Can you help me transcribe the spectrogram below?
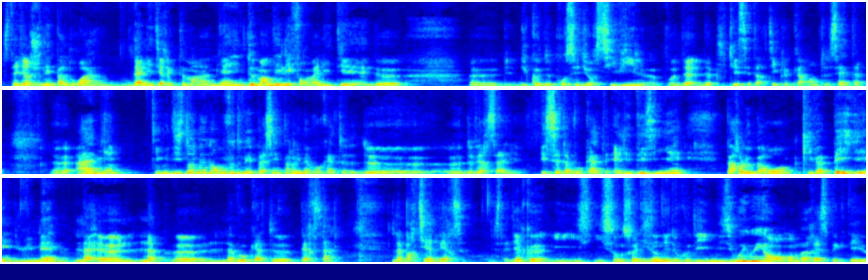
C'est-à-dire, je n'ai pas le droit d'aller directement à Amiens et demander les formalités de, euh, du, Code de procédure civile d'appliquer cet article 47 euh, à Amiens. Ils me disent non, non, non, vous devez passer par une avocate de, euh, de Versailles. Et cette avocate, elle est désignée par le barreau qui va payer lui-même l'avocate la, persa la partie adverse. C'est-à-dire qu'ils ils sont soi-disant des deux côtés. Ils me disent oui, oui, on, va respecter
